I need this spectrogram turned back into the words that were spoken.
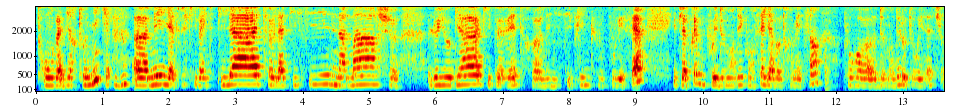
trop on va dire toniques, mhm. mais il y a tout ce qui va être pilates, la piscine, la marche, le yoga qui peuvent être des disciplines que vous pouvez faire. Et puis après, vous pouvez demander conseil à votre médecin pour demander l'autorisation.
